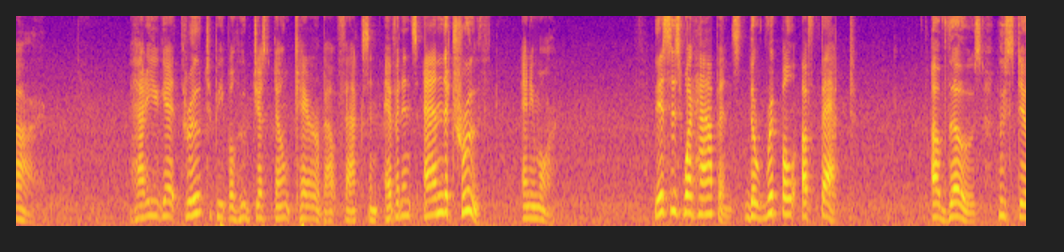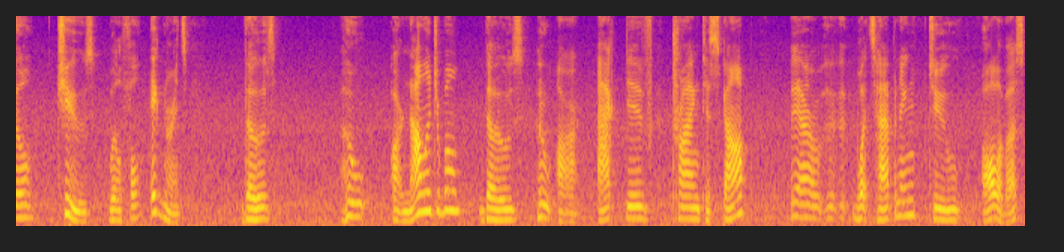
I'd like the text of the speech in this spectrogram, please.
All right. How do you get through to people who just don't care about facts and evidence and the truth anymore? This is what happens the ripple effect of those who still choose willful ignorance. Those who are knowledgeable, those who are active trying to stop you know, what's happening to all of us,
